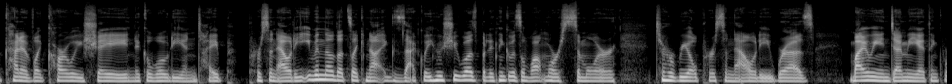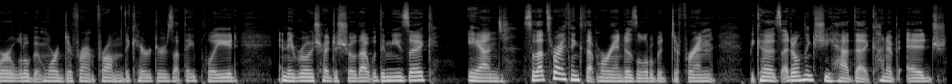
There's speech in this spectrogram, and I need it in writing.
kind of like Carly Shay, Nickelodeon type personality, even though that's like not exactly who she was, but I think it was a lot more similar to her real personality. Whereas Miley and Demi, I think, were a little bit more different from the characters that they played, and they really tried to show that with the music. And so that's where I think that Miranda is a little bit different because I don't think she had that kind of edge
